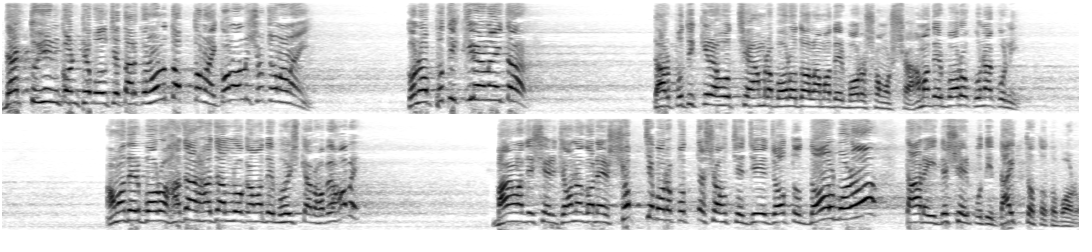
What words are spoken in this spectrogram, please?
ব্যর্থহীন কণ্ঠে বলছে, তার কোনো অনুতপ্ত নাই, কোনো অনুশোচনা নাই, কোনো প্রতিক্রিয়া নাই তার। তার প্রতিক্রিয়া হচ্ছে, আমরা বড় দল, আমাদের বড় সমস্যা, আমাদের বড় কোনাকুনি, আমাদের বড় হাজার হাজার লোক আমাদের বহিষ্কার হবে হবে। বাংলাদেশের জনগণের সবচেয়ে বড় প্রত্যাশা হচ্ছে যে যত দল বড়, তার এই দেশের প্রতি দায়িত্ব তত বড়।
